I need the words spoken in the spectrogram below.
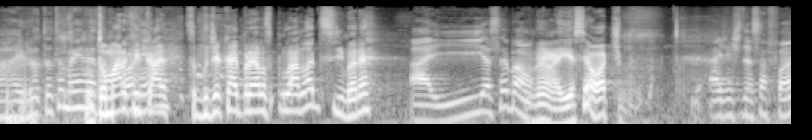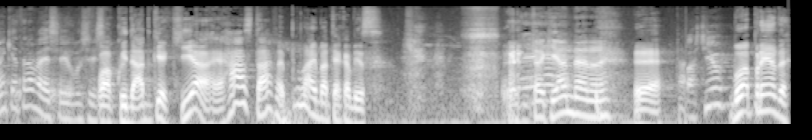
Ah, eu já tô também, né? Tomara que caia. Você podia cair pra elas pro lado lá de cima, né? Aí ia ser bom. Não, aí ia ser ótimo. A gente dança funk e atravessa aí vocês. Ó, cuidado que aqui, ó, é raso, tá? Vai pular e bater a cabeça. Tô aqui andando, né? É. Partiu? Boa prenda.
